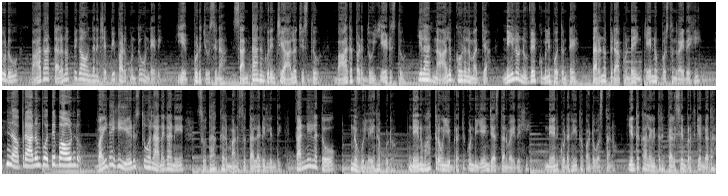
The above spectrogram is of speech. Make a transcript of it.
చూడు బాగా తలనొప్పిగా ఉందని చెప్పి పడుకుంటూ ఉండేది. ఎప్పుడు చూసినా సంతానం గురించి ఆలోచిస్తూ బాధపడుతూ ఏడుస్తూ ఇలా నాలుగు గోడల మధ్య నీలో నువ్వే కుమిలిపోతుంటే తలనొప్పి రాకుండా ఇంకేం నొప్పొస్తుంది వైదేహి. నా ప్రాణం పోతే బావుండు. వైదేహి ఏడుస్తూ అలా అనగానే సుధాకర్ మనసు తల్లడిల్లింది. కన్నీళ్ళతో నువ్వు లేనప్పుడు నేను మాత్రం ఈ బ్రతికుండి ఏం చేస్తాను వైదేహి? నేను కూడా నీతో పాటు వస్తాను. ఇంతకాలం ఇద్దరం కలిసి బ్రతికేం కదా?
